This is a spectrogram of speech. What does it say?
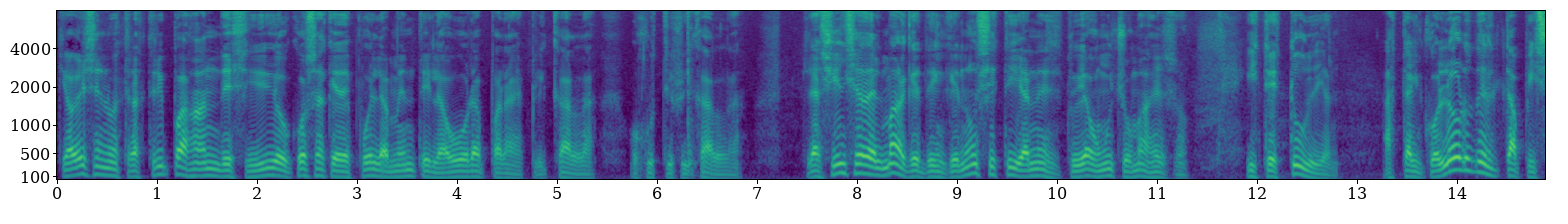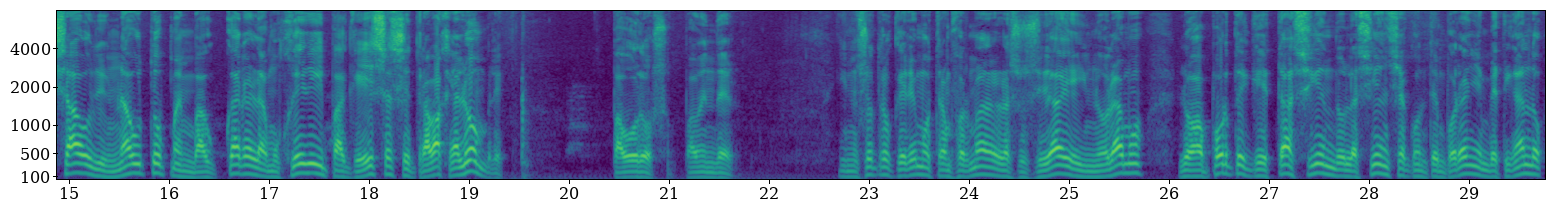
que a veces nuestras tripas han decidido cosas que después la mente elabora para explicarla o justificarla. La ciencia del marketing, que no existía, han estudiado mucho más eso, y te estudian hasta el color del tapizado de un auto para embaucar a la mujer y para que esa se trabaje al hombre. Pavoroso, para vender. Y nosotros queremos transformar a la sociedad e ignoramos los aportes que está haciendo la ciencia contemporánea investigando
